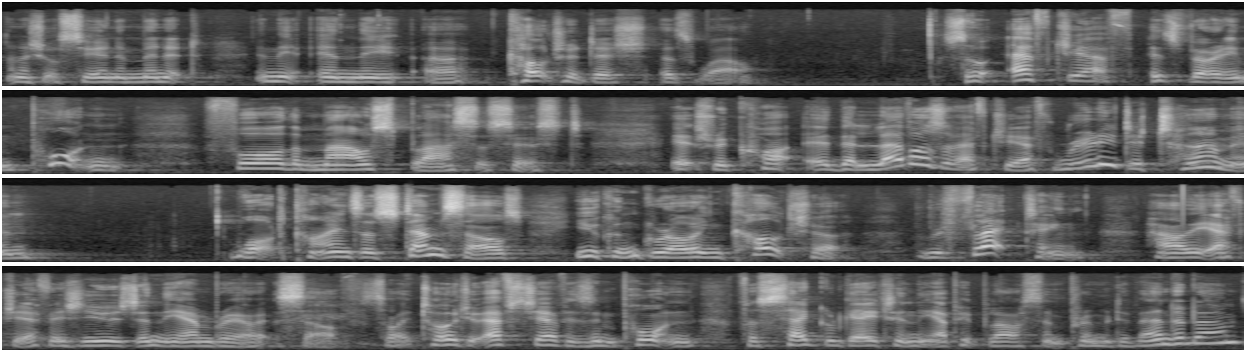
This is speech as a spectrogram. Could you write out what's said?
and as you'll see in a minute, in the, in the uh, culture dish as well. So FGF is very important for the mouse blastocyst it's requi- uh, the levels of FGF really determine what kinds of stem cells you can grow in culture, reflecting how the FGF is used in the embryo itself. So I told you FGF is important for segregating the epiblast and primitive endoderm.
